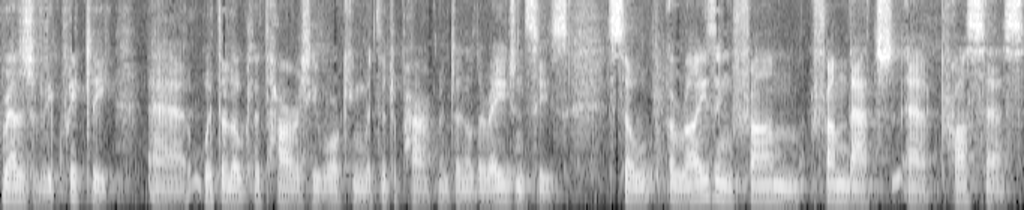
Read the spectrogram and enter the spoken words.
relatively quickly uh, with the local authority working with the department and other agencies. So arising from, from that uh, process,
